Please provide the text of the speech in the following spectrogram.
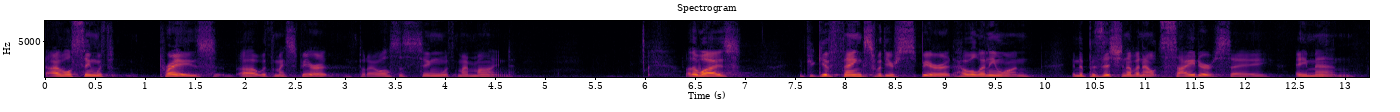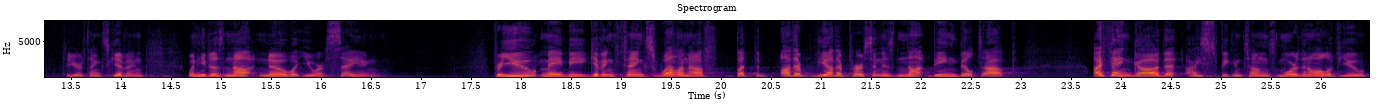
I will sing with praise uh, with my spirit, but I also sing with my mind. Otherwise, if you give thanks with your spirit, how will anyone in the position of an outsider say, Amen? To your thanksgiving when he does not know what you are saying. For you may be giving thanks well enough, but the other, the other person is not being built up. I thank God that I speak in tongues more than all of you.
